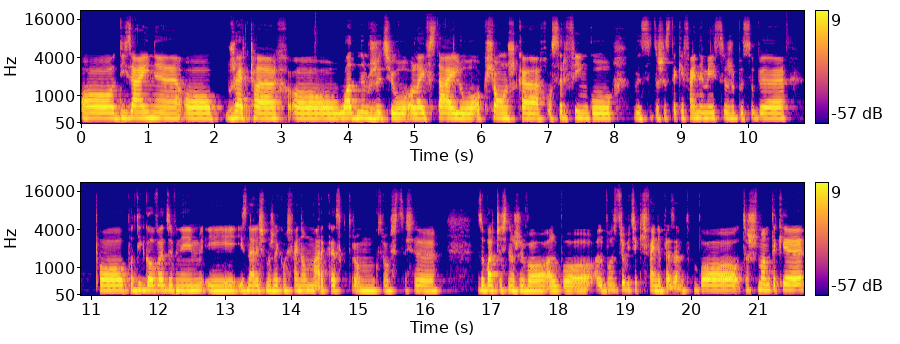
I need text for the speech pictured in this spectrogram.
o designie, o rzeczach, o ładnym życiu, o lifestyle'u, o książkach, o surfingu, więc to też jest takie fajne miejsce, żeby sobie po, podigować w nim i, i znaleźć może jakąś fajną markę, z którą, którą chce się zobaczyć na żywo albo, albo zrobić jakiś fajny prezent, bo też mam takie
